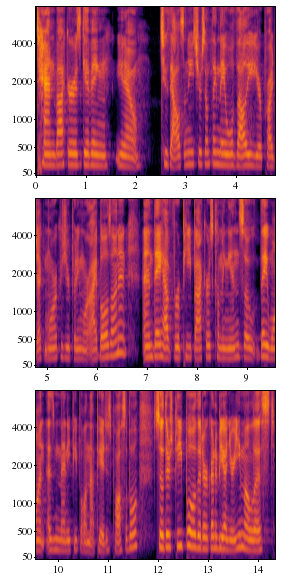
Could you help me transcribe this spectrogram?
10 backers giving, you know, 2000 each or something they will value your project more because you're putting more eyeballs on it and they have repeat backers coming in so they want as many people on that page as possible. So there's people that are going to be on your email list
